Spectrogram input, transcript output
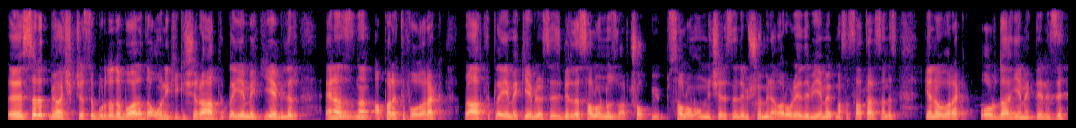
e, sırıtmıyor açıkçası. Burada da bu arada 12 kişi rahatlıkla yemek yiyebilir. En azından aparatif olarak rahatlıkla yemek yiyebilirsiniz. Bir de salonunuz var. Çok büyük bir salon. Onun içerisinde de bir şömine var. Oraya da bir yemek masası atarsanız genel olarak orada yemeklerinizi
